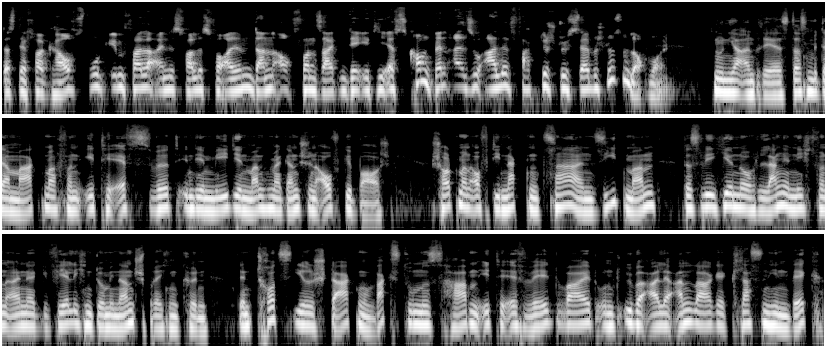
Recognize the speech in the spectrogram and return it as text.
dass der Verkaufsdruck im Falle eines Falles vor allem dann auch von Seiten der ETFs kommt, wenn also alle faktisch durchs selbe Schlüsselloch wollen. Nun ja, Andreas, das mit der Marktmacht von ETFs wird in den Medien manchmal ganz schön aufgebauscht. Schaut man auf die nackten Zahlen, sieht man, dass wir hier noch lange nicht von einer gefährlichen Dominanz sprechen können. Denn trotz ihres starken Wachstums haben ETF weltweit und über alle Anlageklassen hinweg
